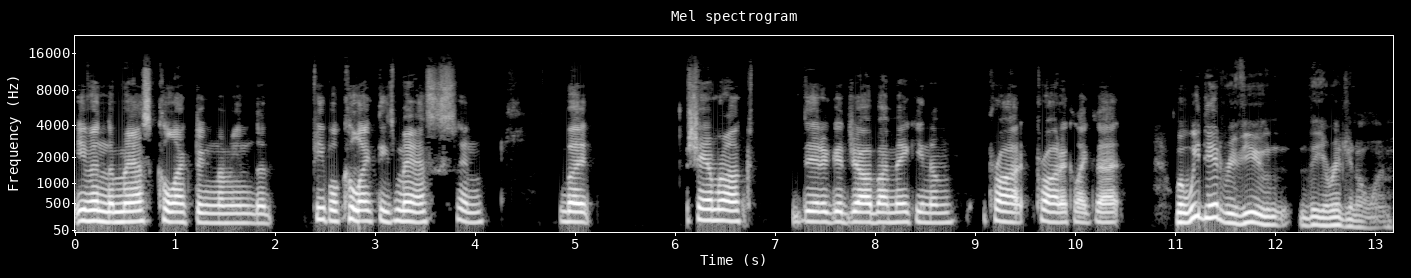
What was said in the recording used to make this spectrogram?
Even the mask collecting, I mean, the people collect these masks and but Shamrock did a good job by making them pro- product like that. Well, we did review the original one,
